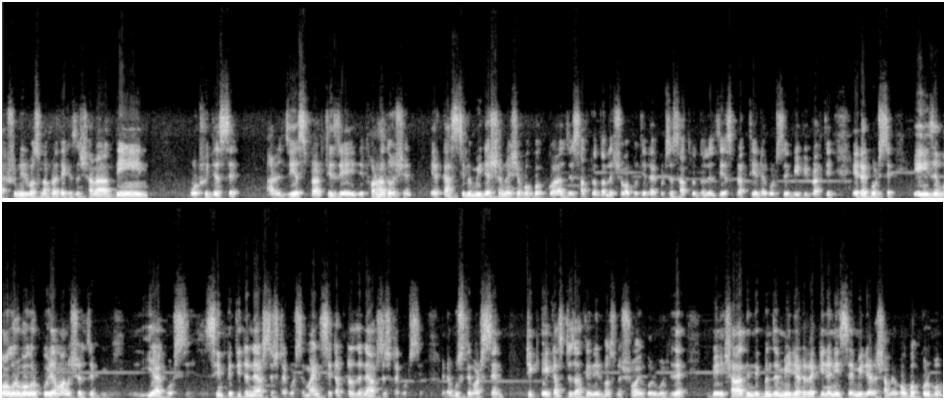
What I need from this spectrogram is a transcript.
একশো নির্বাচন আপনারা দেখেছেন সারা দিন ভোট হইতেছে। আর জিএস প্রার্থী যে এই যে ফরহাদ হোসেন এর কাজ ছিল মিডিয়ার সামনে এসে বকবক করা যে ছাত্র দলের সভাপতি এটা করছে ছাত্র দলের জিএস প্রার্থী এটা করছে, বিপি প্রার্থী এটা করছে। এই যে বগর বগর কইরা মানুষের যে ইয়া করছে সিম্পেথিটা নেওয়ার চেষ্টা করছে মাইন্ড সেট আপটা যে নেওয়ার চেষ্টা করছে, এটা বুঝতে পারছেন? ঠিক এই কাজটা জাতীয় নির্বাচনের সময় পরবর্তীতে বে- সারাদিন দেখবেন যে মিডিয়াটা কিনে নিচ্ছে মিডিয়াটার সামনে বকবক করব,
